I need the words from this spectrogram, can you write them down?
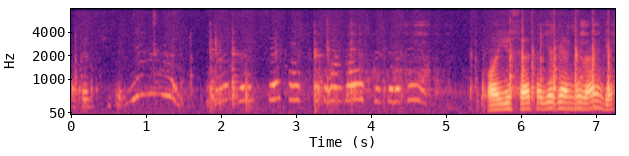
I said, she said, yeah, that, that, that costs hundred dollars just for the pants. Well, you said that you're getting new riding gear.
